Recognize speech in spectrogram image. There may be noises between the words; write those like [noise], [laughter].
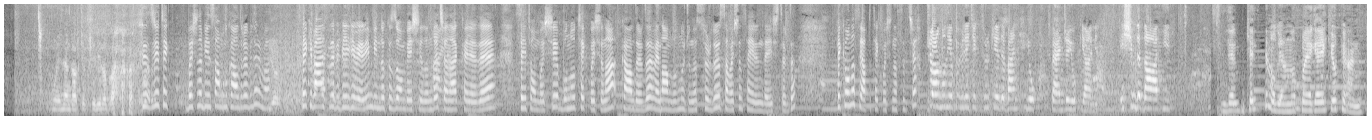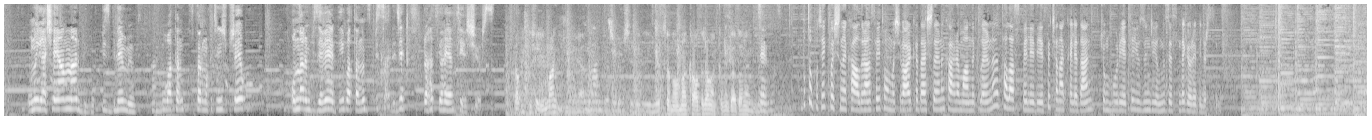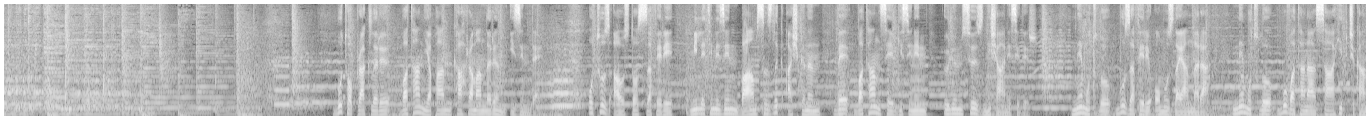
Bu elinden kalkacak bir şey değil abla. Sizce tek başına bir insan bunu kaldırabilir mi? Yok. Peki ben size bir bilgi vereyim. 1915 yılında Çanakkale'de Seyit Onbaşı bunu tek başına kaldırdı ve namlunun ucuna sürdü. Savaşın seyrini değiştirdi. Peki o nasıl yaptı tek başına sizce? Şu an onu yapabilecek Türkiye'de ben yok. Bence yok yani. Eşim de dahil. Sinirlerim kendinden oluyor anlatmaya gerek yok yani. Onu yaşayanlar bilir. Biz bilemiyoruz. Bu vatanı kurtarmak için hiçbir şey yok. Onların bize verdiği vatanı biz sadece rahat bir hayatı yaşıyoruz. Tabii ki şey iman gücüyle yani. Başka bir şey de değil. Yoksa normal kaldıramam kımıldatamam. Evet. Bu topu tek başına kaldıran Seyit Onbaşı ve arkadaşlarının kahramanlıklarını Talas Belediyesi Çanakkale'den Cumhuriyete 100. Yıl Müzesi'nde görebilirsiniz. Bu toprakları vatan yapan kahramanların izinde. 30 Ağustos zaferi milletimizin bağımsızlık aşkının ve vatan sevgisinin ölümsüz nişanesidir. Ne mutlu bu zaferi omuzlayanlara, ne mutlu bu vatana sahip çıkanlara.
